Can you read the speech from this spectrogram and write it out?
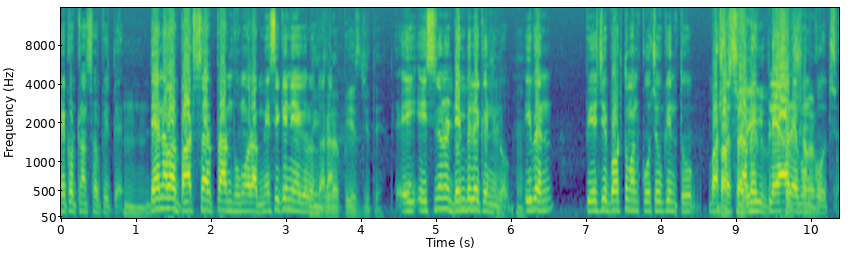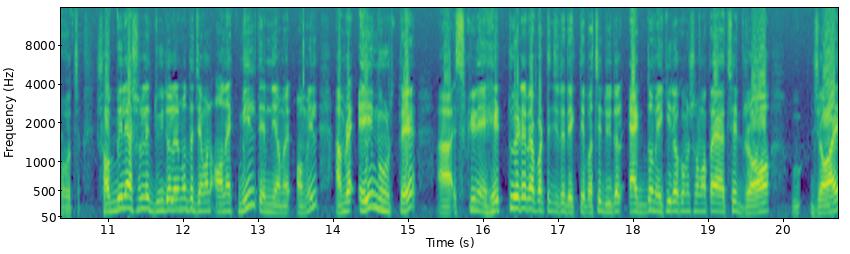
রেকর্ড ট্রান্সফার ফিতে দেন আবার বার্সার প্রাণ ভোমরা মেসিকে নিয়ে গেল তারা। পিএসজিতে এই এই সিজনে ডেম্বেলেকে নিল। ইভেন পিএসজির বর্তমান কোচও কিন্তু সাবেক প্লেয়ার এবং কোচ সব মিলে আসলে দুই দলের মধ্যে যেমন অনেক মিল তেমনি অমিল। আমরা এই মুহূর্তে স্ক্রিনে হেড টু হেডের ব্যাপারটা যেটা দেখতে পাচ্ছি, দুই দল একদম একই রকম সমতায় আছে ড্র জয়,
